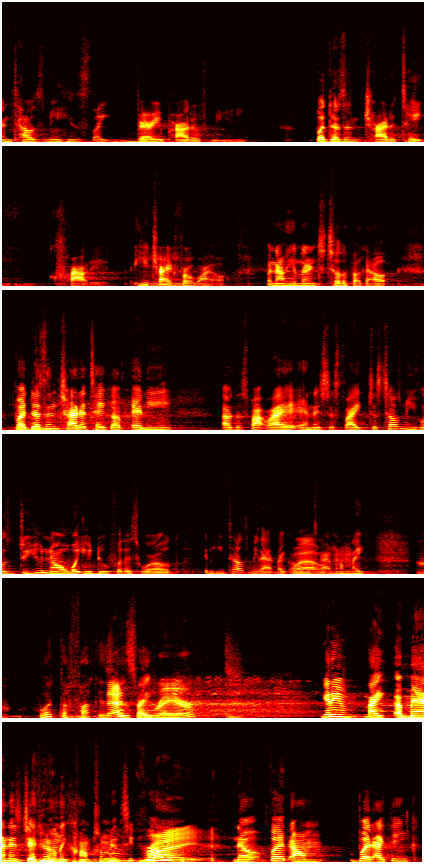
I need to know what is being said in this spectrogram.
and tells me he's like very proud of me, but doesn't try to take crowded. He tried for a while, but now he learned to chill the fuck out. But doesn't try to take up any of the spotlight, and it's just like just tells me he goes, "Do you know what you do for this world?" And he tells me that like all Wow. the time, and I'm like, "What the fuck is That's this?" Like rare. getting like a man is genuinely complimenting, Right. No, but um, but I think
